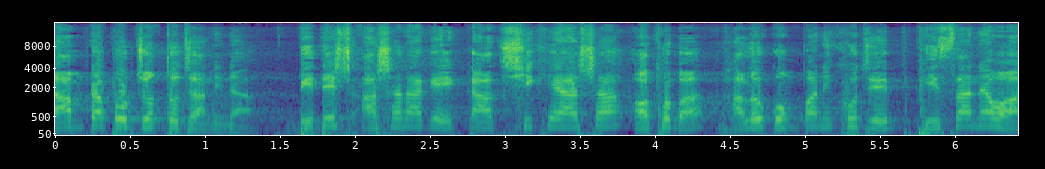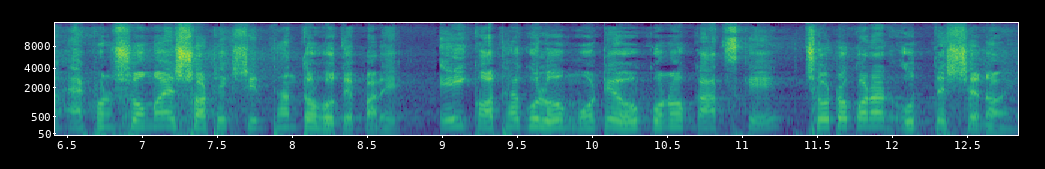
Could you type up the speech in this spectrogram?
নামটা পর্যন্ত জানি না। বিদেশ আসার আগে কাজ শিখে আসা অথবা ভালো কোম্পানি খুঁজে ভিসা নেওয়া এখন সময়ের সঠিক সিদ্ধান্ত হতে পারে। এই কথাগুলো মোটেও কোনো কাজকে ছোট করার উদ্দেশ্যে নয়।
